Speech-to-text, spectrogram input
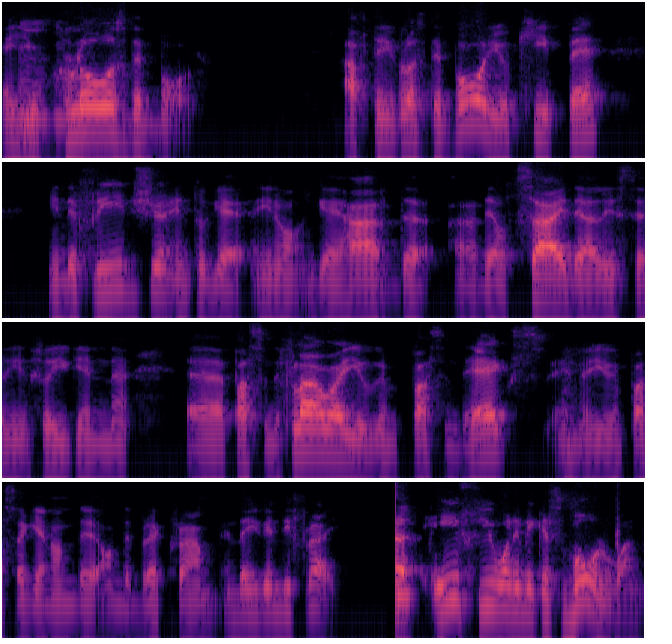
and you Mhm. close the bowl. After you close the bowl, you keep it in the fridge and to get you know get hard uh, the outside at least uh, so you can uh, pass in the flour, you can pass in the eggs, and you can pass again on the on the breadcrumb, and then you can deep fry. If you want to make a small one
